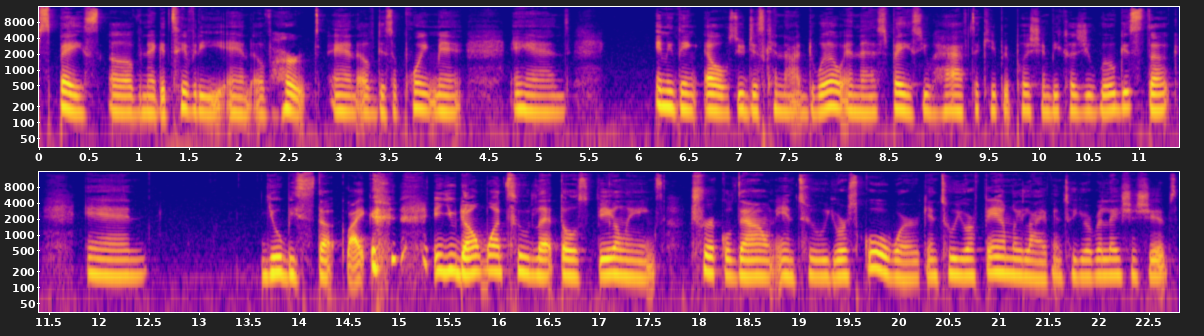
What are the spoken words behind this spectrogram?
space of negativity and of hurt and of disappointment and anything else. You just cannot dwell in that space. You have to keep it pushing because you will get stuck and you'll be stuck. Like, and you don't want to let those feelings trickle down into your schoolwork, into your family life, into your relationships,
